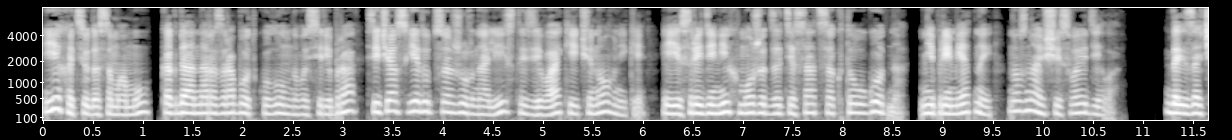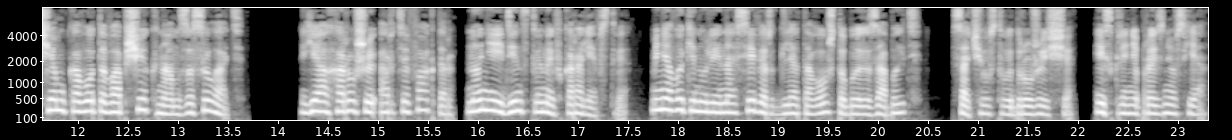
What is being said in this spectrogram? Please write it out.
ехать сюда самому, когда на разработку лунного серебра сейчас едутся журналисты, зеваки и чиновники, и среди них может затесаться кто угодно, неприметный, но знающий свое дело. Да и зачем кого-то вообще к нам засылать? Я хороший артефактор, но не единственный в королевстве. Меня выкинули на север для того, чтобы забыть. Сочувствую, дружище, искренне произнес я.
